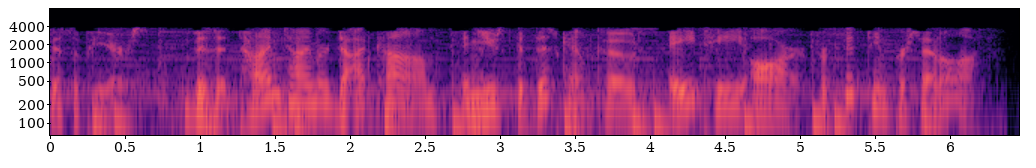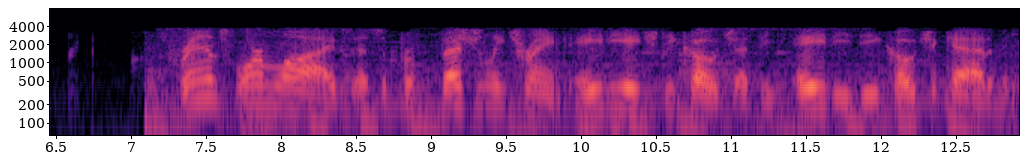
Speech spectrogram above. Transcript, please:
disappears. Visit timetimer.com and use the discount code ATR for 15% off. Transform lives as a professionally trained ADHD coach at the ADD Coach Academy.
